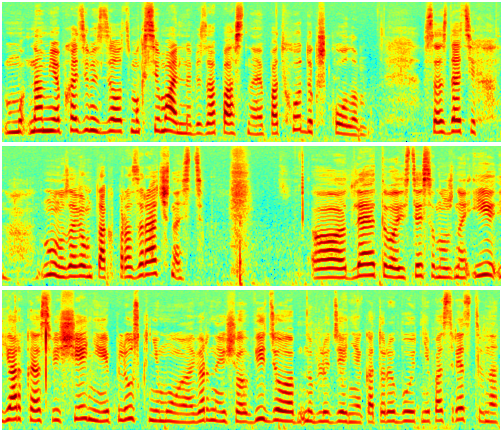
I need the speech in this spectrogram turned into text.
Нам необходимо сделать максимально безопасные подходы к школам, создать их, ну, назовем так, прозрачность, для этого, естественно, нужно и яркое освещение, и плюс к нему, наверное, еще видеонаблюдение, которое будет непосредственно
